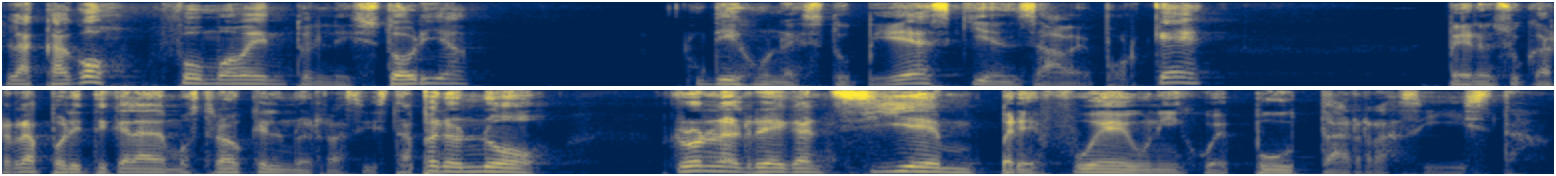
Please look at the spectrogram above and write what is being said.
la cagó, fue un momento en la historia, dijo una estupidez, quién sabe por qué, pero en su carrera política le ha demostrado que él no es racista. Pero no, Ronald Reagan siempre fue un hijo de puta racista.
